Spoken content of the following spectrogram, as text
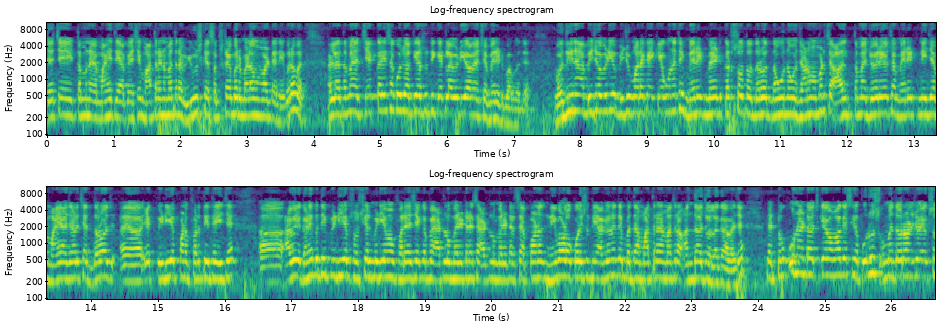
જે છે તમને માહિતી આપીએ છીએ. માત્ર ને માત્ર વ્યૂઝ કે સબસ્ક્રાઈબર મેળવવા માટે નહીં, બરાબર? એટલે તમે ચેક કરી શકો છો અત્યાર સુધી કેટલા વીડિયો આવે છે મેરિટ બાબતે. વધીને આ બીજો વીડિયો બીજું મારે કઈ કહેવું નથી. મેરિટ મેરિટ કરશો તો દરરોજ નવું નવું જાણવા મળશે. હાલ તમે જોઈ રહ્યો છો મેરિટની જે માયાજાળ છે, દરરોજ એક પીડીએફ પણ ફરતી થઈ છે. આવી ઘણી બધી પીડીએફ સોશિયલ મીડિયામાં ફરે છે કે ભાઈ આટલું મેરિટ રહેશે, આટલું મેરિટ રહેશે, પણ નિવાળો કોઈ સુધી આવ્યો નથી, બધા માત્ર ને માત્ર અંદાજો લગાવે છે. એટલે ટૂંકું ટચ કહેવા માંગે છે કે પુરુષ ઉમેદવારોને જો એકસો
